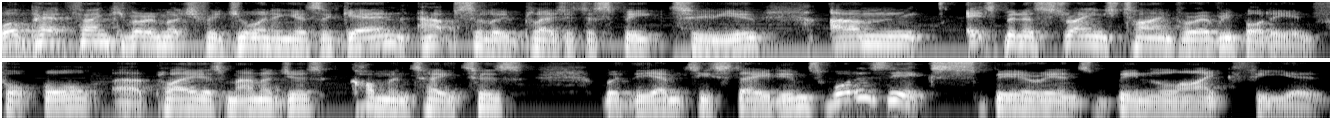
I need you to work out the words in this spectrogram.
Well, Pep, thank you very much for joining us again. Absolute pleasure to speak to you. Um, it's been a strange time for everybody in football uh, players, managers, commentators with the empty stadiums. What has the experience been like for you?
